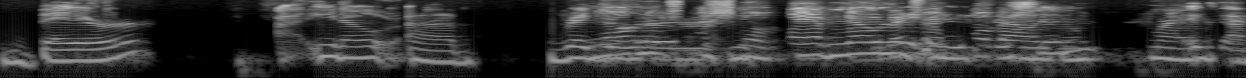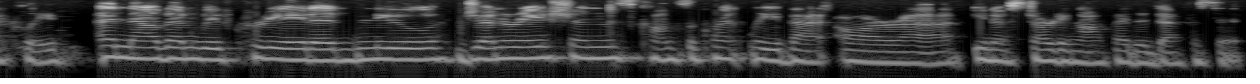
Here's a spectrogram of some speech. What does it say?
bare, uh, you know, uh, No nutritional. They have no Right, nutritional nutrition. value. Right. Exactly. And now then we've created new generations consequently that are, uh, you know, starting off at a deficit.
